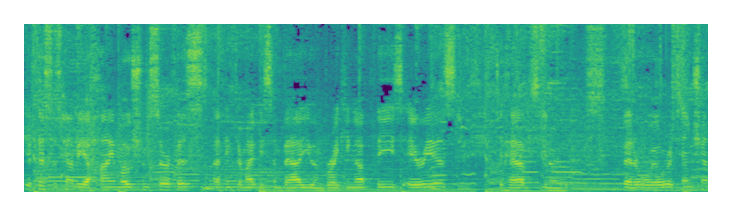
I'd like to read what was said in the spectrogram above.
If this is gonna be a high motion surface, I think there might be some value in breaking up these areas to have, you know, better oil retention.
